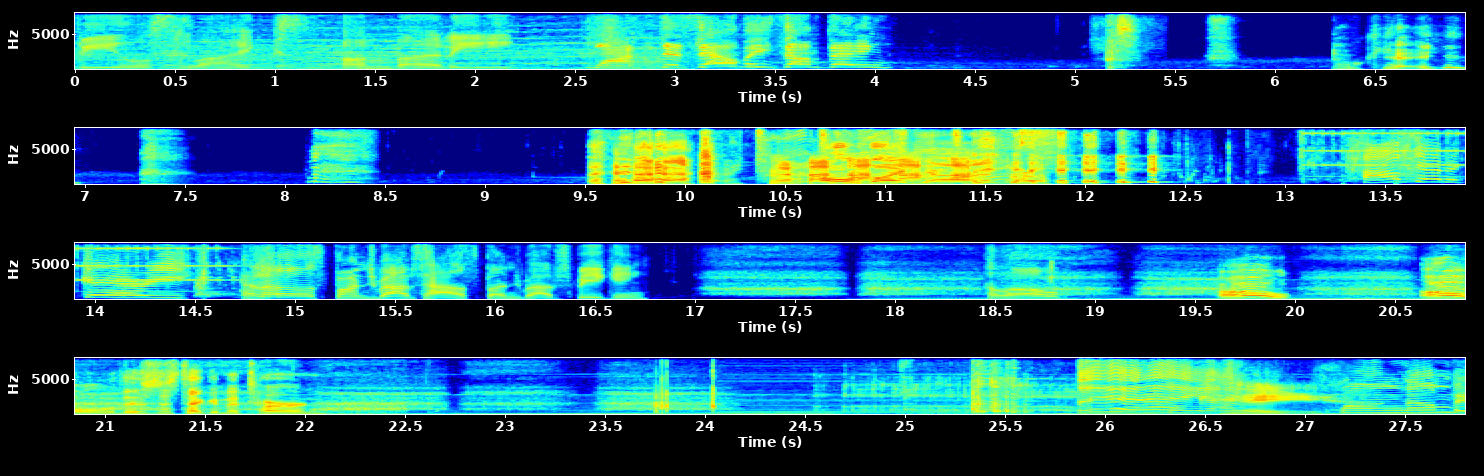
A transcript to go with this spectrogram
Feels like somebody wants to sell me something. Okay. oh my god. bro. I'll get it, Gary. Hello, SpongeBob's house. SpongeBob speaking. Hello? Oh. Oh, this is taking a turn. Hey. Wrong number.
